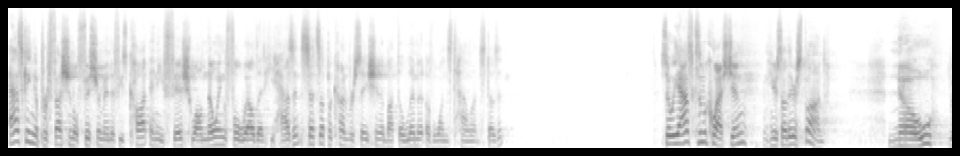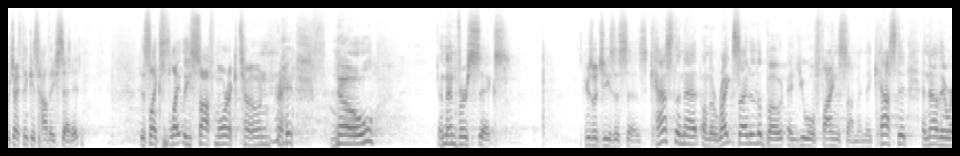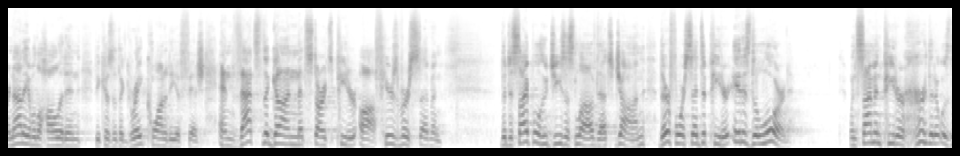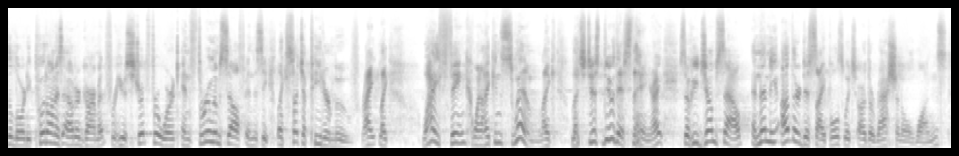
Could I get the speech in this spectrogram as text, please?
Asking a professional fisherman if he's caught any fish while knowing full well that he hasn't sets up a conversation about the limit of one's talents, does it? So he asks them a question, and here's how they respond No, which I think is how they said it. This like slightly sophomoric tone, right? No. And then verse 6. Here's what Jesus says Cast the net on the right side of the boat, and you will find some. And they cast it, and now they were not able to haul it in because of the great quantity of fish. And that's the gun that starts Peter off. Here's verse 7. The disciple who Jesus loved, that's John, therefore said to Peter, It is the Lord. When Simon Peter heard that it was the Lord, he put on his outer garment, for he was stripped for work, and threw himself in the sea. Like such a Peter move, right? Like, why think when I can swim? Like, let's just do this thing, right? So he jumps out, and then the other disciples, which are the rational ones,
